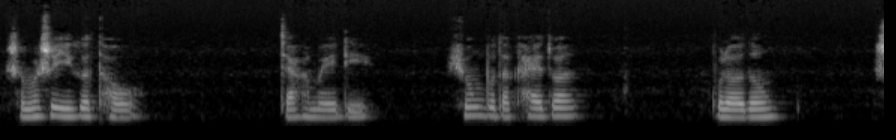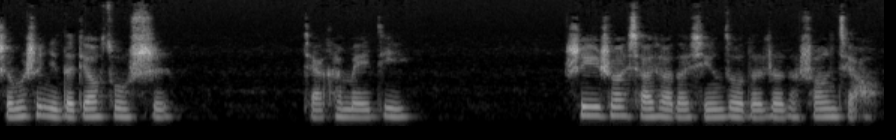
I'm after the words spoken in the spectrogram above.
什么是一个头？贾克梅蒂，胸部的开端。布洛东，什么是你的雕塑室？贾克梅蒂，是一双小小的行走的着的双脚。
